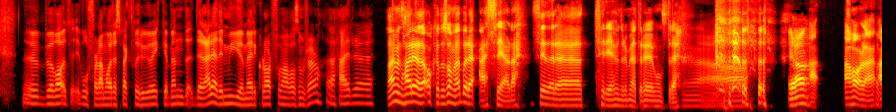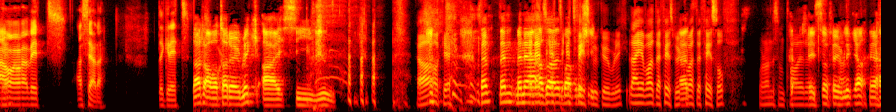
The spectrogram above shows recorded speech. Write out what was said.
uh, hvorfor de har respekt for hun og ikke. Men det det der er det mye mer klart for meg hva som skjer. da. Her, uh, Nei, men her er det akkurat det samme. Bare 'jeg ser det', sier dere 300 meter høye monsteret. ja. Ja, Jeg har det. Okay. Jeg, har, jeg vet. Jeg ser det. Det er greit. det er et avatar-øyeblikk. I see you. ja, OK. Men, men, men jeg, Eller et, altså, et, et Facebook-øyeblikk. Nei, hva heter Facebook? Hva heter FaceOff? Hvordan liksom tar Face of øyeblikk, ja. ja.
